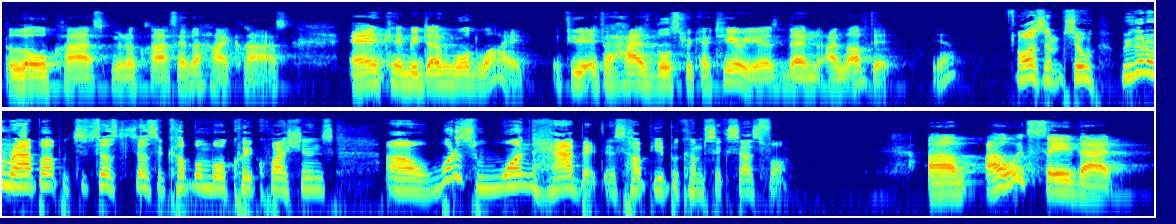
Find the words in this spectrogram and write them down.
the low class, middle class, and the high class? And can it be done worldwide? If you if it has those three criteria, then I loved it. Awesome. So we're going to wrap up. Just, just, just a couple more quick questions. Uh, what is one habit that's helped you become successful? Um, I would say that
